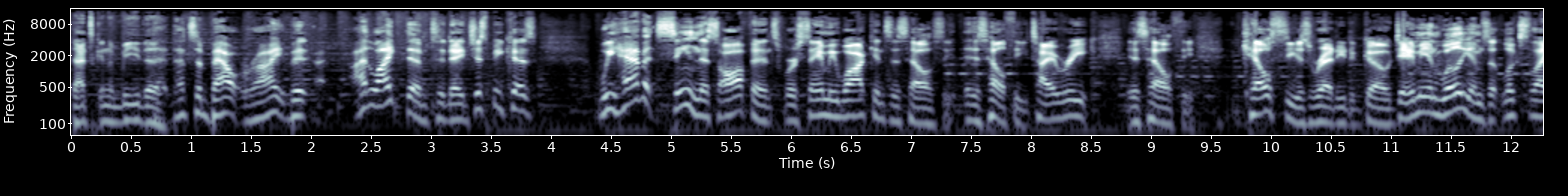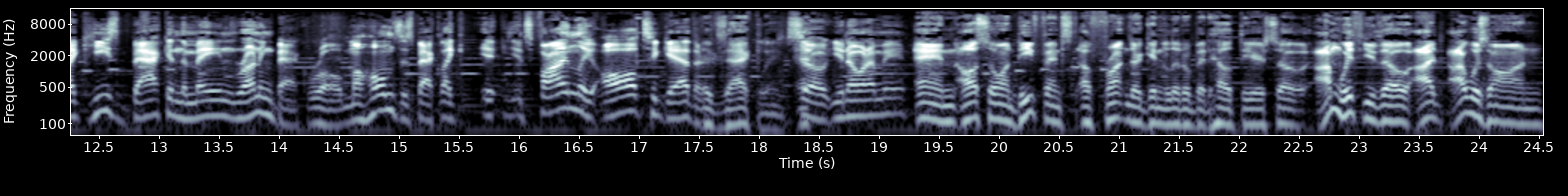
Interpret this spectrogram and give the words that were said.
That's going to be the That- That's about right. But I like them today just because we haven't seen this offense where Sammy Watkins is healthy, is healthy, Tyreek is healthy, Kelce is ready to go, Damien Williams. It looks like he's back in the main running back role. Mahomes is back. Like it, it's finally all together. exactly. So you know what I mean? and also on defense up front they're getting a little bit healthier so i'm with you though i i was on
